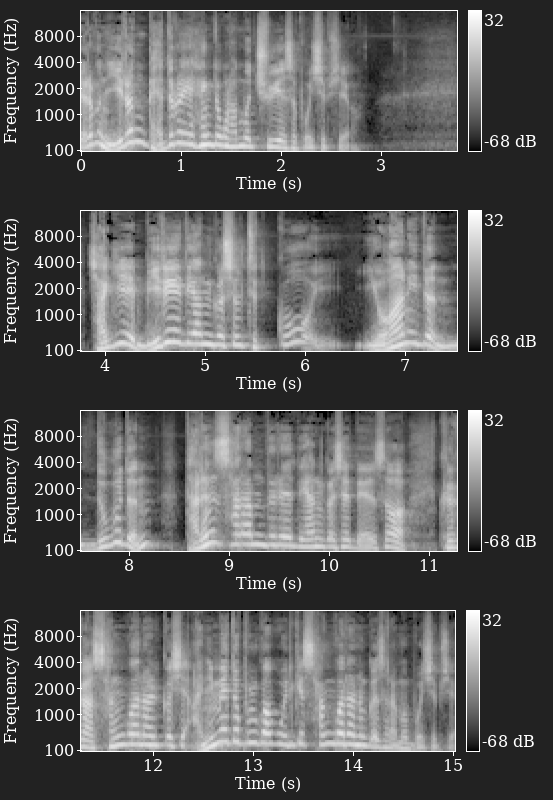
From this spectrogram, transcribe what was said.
여러분, 이런 베드로의 행동을 한번 주의해서 보십시오. 자기의 미래에 대한 것을 듣고 요한이든 누구든 다른 사람들에 대한 것에 대해서 그가 상관할 것이 아님에도 불구하고 이렇게 상관하는 것을 한번 보십시오.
